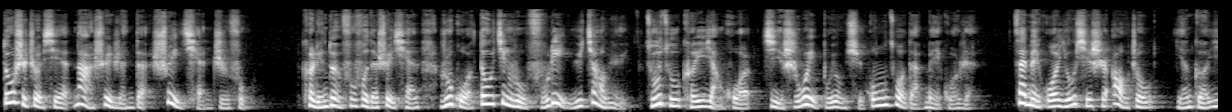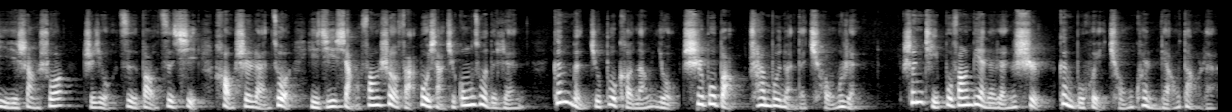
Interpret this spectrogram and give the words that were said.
都是这些纳税人的税前支付。克林顿夫妇的税钱如果都进入福利与教育，足足可以养活几十位不用去工作的美国人。在美国，尤其是澳洲，严格意义上说，只有自暴自弃、好吃懒做以及想方设法不想去工作的人，根本就不可能有吃不饱、穿不暖的穷人。身体不方便的人士更不会穷困潦倒了。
